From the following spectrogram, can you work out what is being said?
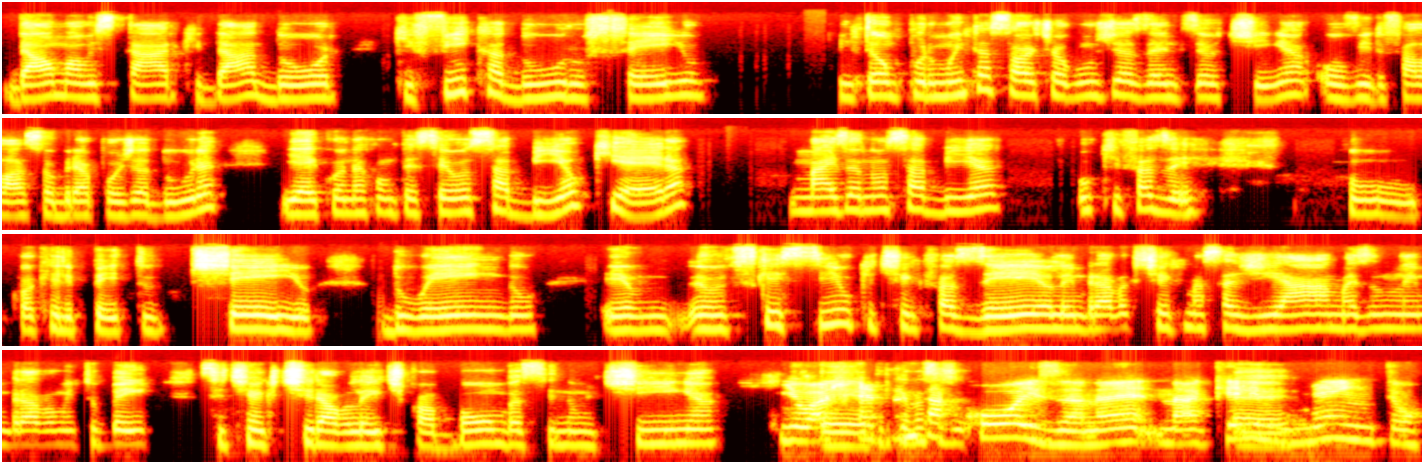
dá um mal-estar, que dá dor, que fica duro o seio. Então, por muita sorte, alguns dias antes eu tinha ouvido falar sobre a apojadura, e aí quando aconteceu eu sabia o que era, mas eu não sabia o que fazer. Com, com aquele peito cheio, doendo, eu, eu esqueci o que tinha que fazer, eu lembrava que tinha que massagear, mas eu não lembrava muito bem se tinha que tirar o leite com a bomba, se não tinha. E eu acho é, que é tanta você... coisa, né? Naquele é... momento,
